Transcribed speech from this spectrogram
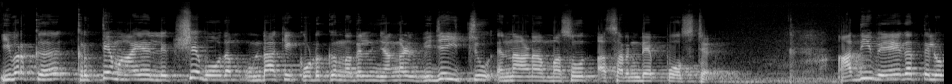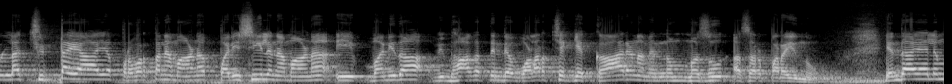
ഇവർക്ക് കൃത്യമായ ലക്ഷ്യബോധം ഉണ്ടാക്കി കൊടുക്കുന്നതിൽ ഞങ്ങൾ വിജയിച്ചു എന്നാണ് മസൂദ് അസറിന്റെ പോസ്റ്റ്. അതിവേഗത്തിലുള്ള ചിട്ടയായ പ്രവർത്തനമാണ് പരിശീലനമാണ് ഈ വനിതാ വിഭാഗത്തിന്റെ വളർച്ചയ്ക്ക് കാരണമെന്നും മസൂദ് അസർ പറയുന്നു. എന്തായാലും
